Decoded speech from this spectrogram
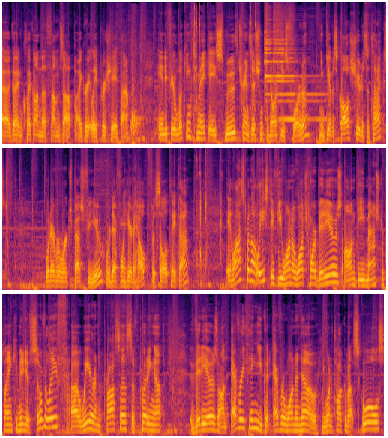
uh, go ahead and click on the thumbs up. I greatly appreciate that. And if you're looking to make a smooth transition to Northeast Florida, you can give us a call, shoot us a text, whatever works best for you. We're definitely here to help facilitate that. And last but not least, if you want to watch more videos on the master plan community of Silverleaf, uh, we are in the process of putting up videos on everything you could ever want to know. You want to talk about schools,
